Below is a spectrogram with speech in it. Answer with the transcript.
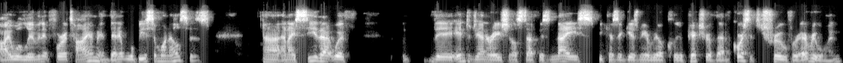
i will live in it for a time and then it will be someone else's uh, and i see that with the intergenerational stuff is nice because it gives me a real clear picture of that of course it's true for everyone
